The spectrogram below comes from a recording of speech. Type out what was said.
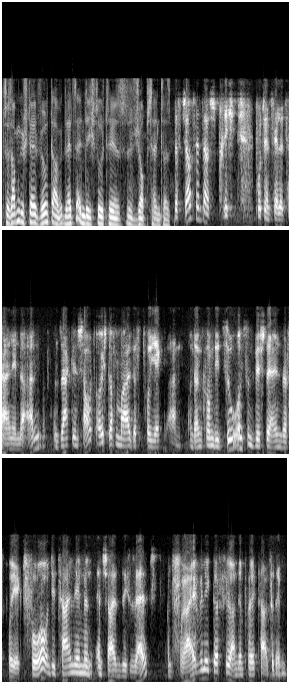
zusammengestellt wird aber letztendlich durch das Jobcenter. Das Jobcenter spricht potenzielle Teilnehmende an und sagt ihnen, schaut euch doch mal das Projekt an. Und dann kommen die zu uns und wir stellen das Projekt vor und die Teilnehmenden entscheiden sich selbst und freiwillig dafür an dem Projekt teilzunehmen.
